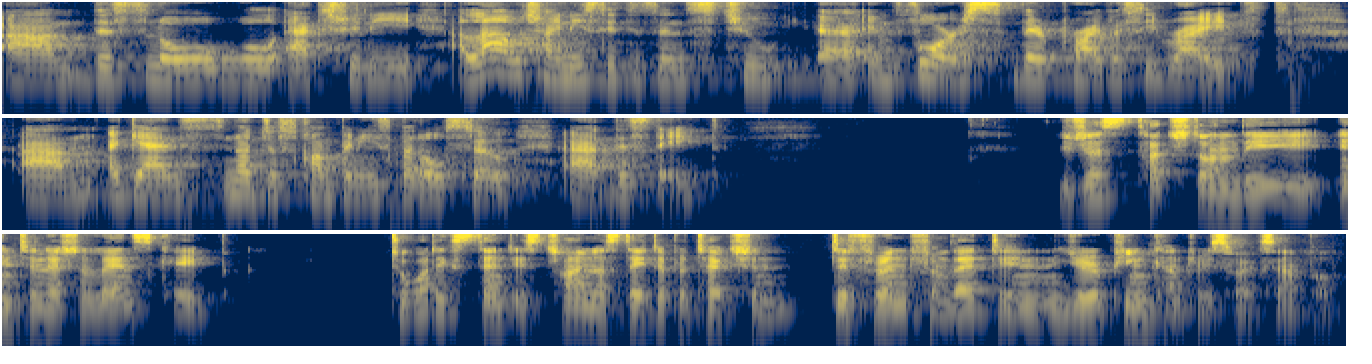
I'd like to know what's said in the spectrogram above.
um, this law will actually allow Chinese citizens to uh, enforce their privacy rights um, against not just companies but also uh, the state. You just touched on the international landscape. To what extent is China's data protection different from that in European countries, for example?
